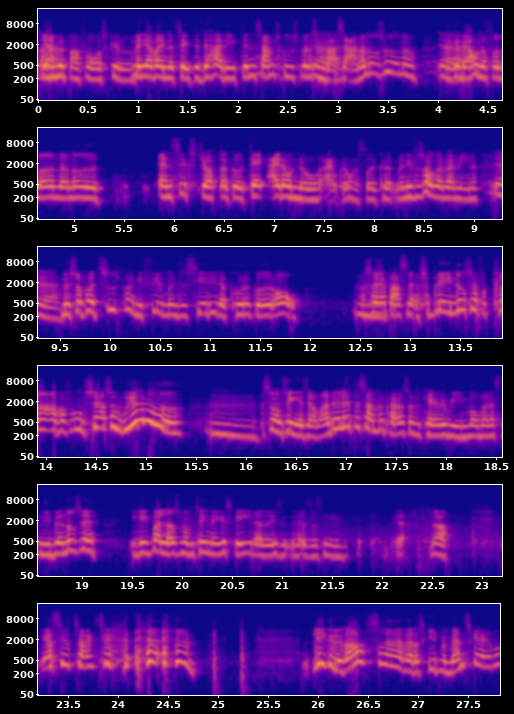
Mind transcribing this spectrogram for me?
Ja. alligevel bare forskel. Men jeg var inde og tænkte, det har de ikke. Det er den samme skuespiller, som Ja. bare ser anderledes ud nu. Ja. Det kan være, hun har fået lavet et eller andet ansigtsjob, der er gået galt. I don't know. Ej, okay, hun er stadig køn, men I forstår godt, hvad jeg mener. ja, Men så på et tidspunkt i filmen, så siger de, der kun er gået et år. Mm. Og så er jeg bare sådan, så bliver I nødt til at forklare, hvorfor hun ser så weird ud. mm, Sådan nogle ting, jeg tænker mig. Og det er lidt det samme med Paris of the Caribbean, hvor man er sådan, I bliver nødt til, I kan ikke bare lade som om tingene ikke er sket. Altså, I altså sådan, ja. Nå. Jeg siger tak til... Ligegyldigt hvad, så er hvad der skete med mandskabet.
